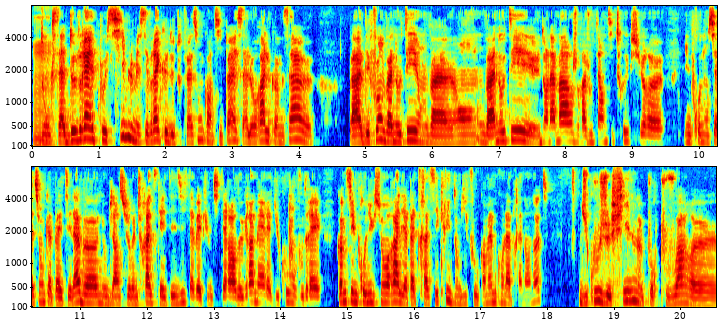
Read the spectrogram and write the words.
Donc, mmh. ça devrait être possible, mais c'est vrai que de toute façon, quand ils passent à l'oral comme ça, bah, des fois, on va noter, on va, on, va annoter dans la marge, rajouter un petit truc sur une prononciation qui n'a pas été la bonne, ou bien sur une phrase qui a été dite avec une petite erreur de grammaire. Et du coup, on voudrait, comme c'est une production orale, il n'y a pas de trace écrite, donc il faut quand même qu'on la prenne en note. Du coup, je filme pour pouvoir, euh,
